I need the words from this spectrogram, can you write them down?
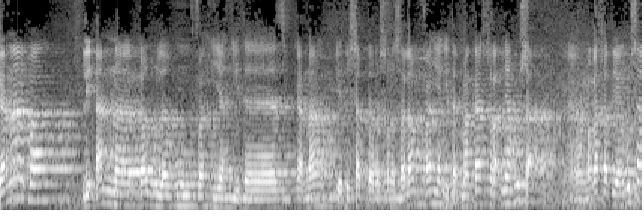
Karena apa? Lianna kaulahu fahiyah hidat. Karena yaitu sabda Rasulullah SAW fahiyah hidat. Maka sholatnya rusak. Nah, maka satu yang rusak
